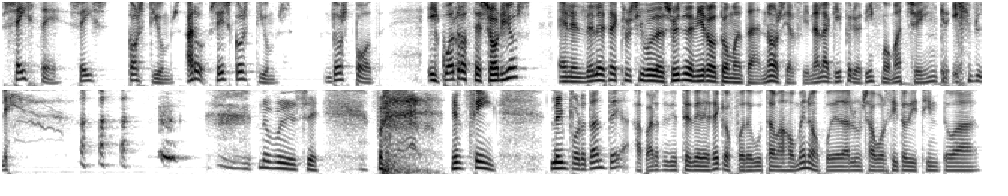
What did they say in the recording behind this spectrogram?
6C, 6 costumes. Claro, 6 costumes. 2 pod. Y 4 accesorios en el DLC exclusivo de Switch de Nier Automata. No, si al final aquí periodismo, macho, es increíble. no puede ser. en fin, lo importante, aparte de este DLC que os puede gustar más o menos, puede darle un saborcito distinto a,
